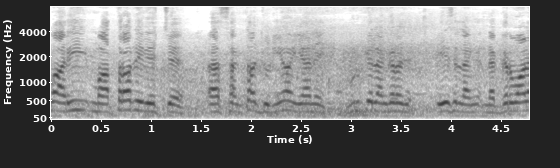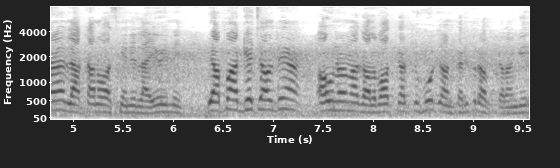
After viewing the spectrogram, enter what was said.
ਭਾਰੀ ਮਾਤਰਾ ਦੇ ਵਿੱਚ ਸੰਗਤਾਂ ਜੁੜੀਆਂ ਹੋਈਆਂ ਨੇ। ਗੁਰੂ ਕੇ ਲੰਗਰ ਇਸ ਲੰਗ- ਨਗਰ ਵਾਲਿਆਂ ਇਲਾਕਾ ਨਿਵਾਸੀਆਂ ਨੇ ਲਾਏ ਹੋਏ ਨੇ। ਤੇ ਆਪਾਂ ਅੱਗੇ ਚੱਲਦੇ ਹਾਂ। ਆਓ ਉਹਨਾਂ ਨਾਲ ਗੱਲਬਾਤ ਕਰਕੇ ਹੋਰ ਜਾਣਕਾਰੀ ਪ੍ਰਾਪਤ ਕਰਾਂਗੇ।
